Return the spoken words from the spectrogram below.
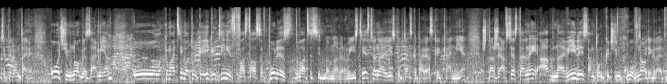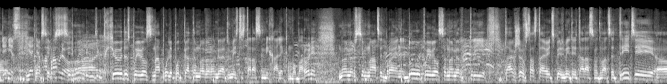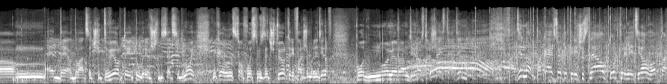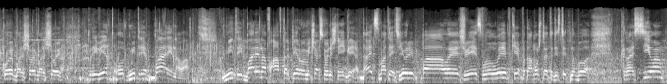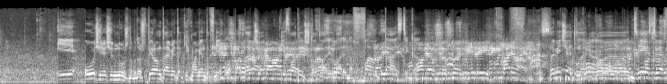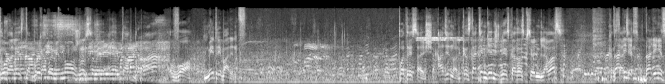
в первом тайме. Очень много замен. У «Локомотива» только Игорь Денисов остался в поле с 27 номером. Естественно, есть капитанская повязка и конечно же. А все остальные обновились. Антон Коченков Но, теперь играет в Денис, я тебя поправлю. 77 Бенедикт Хёвидес появился на поле под пятым номером. Играет вместе с Тарасом Михаликом в обороне. Номер 17 Брайан Идову появился. Номер 3. Также в составе теперь Дмитрий Тарасов 23 эм, Эдер 24 Тугарев 67 Михаил Лысов 84 Рифат Джамалединов под номером 96 1 1 Пока я все это перечислял, тут прилетел вот такой большой-большой привет от Дмитрия Баринова. Дмитрий Баринов, автор первого мяча в сегодняшней игре. Давайте смотреть. Юрий Палыч весь в улыбке, потому что это действительно было красиво. И очень-очень нужно, потому что в первом тайме таких моментов не было. Подача. И смотрите, что творит Баринов. Фантастика. Замечательное э, действие футболиста боковыми ножницами. Это браво. Дмитрий Баринов. Потрясающе. 1-0. Константин Генич, Денис Казанский сегодня для вас. Да, Константин. Денис, да, Денис.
